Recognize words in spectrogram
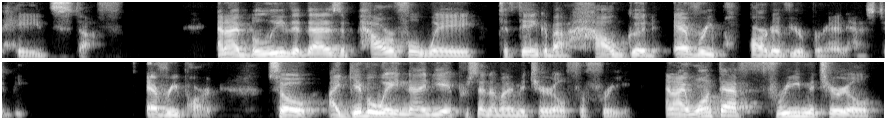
paid stuff and i believe that that is a powerful way to think about how good every part of your brand has to be every part so i give away 98% of my material for free and i want that free material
